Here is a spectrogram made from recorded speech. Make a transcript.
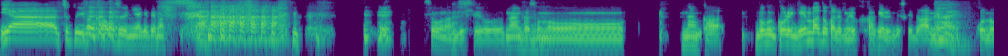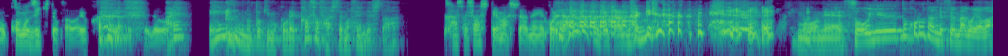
いやー、ちょっと今、顔中に焼けてます。そうなんですよ。なんかその、うん、なんか、僕、これ現場とかでもよくかけるんですけど、雨の、はい、この、この時期とかはよくかけるんですけど。あれ？エイの時もこれ傘さしてませんでした？傘さしてましたね。これ誰がかけたんだっけもうね、そういうところなんですよ、名古屋は。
